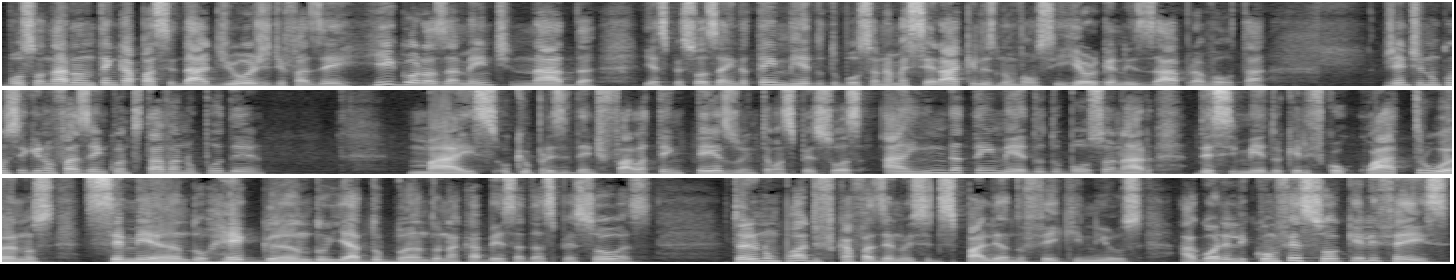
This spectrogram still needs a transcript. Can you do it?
Bolsonaro não tem capacidade hoje de fazer rigorosamente nada. E as pessoas ainda têm medo do Bolsonaro. Mas será que eles não vão se reorganizar para voltar? Gente, não conseguiram fazer enquanto estava no poder. Mas o que o presidente fala tem peso, então as pessoas ainda têm medo do Bolsonaro, desse medo que ele ficou quatro anos semeando, regando e adubando na cabeça das pessoas. Então ele não pode ficar fazendo isso, espalhando fake news. Agora ele confessou que ele fez.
